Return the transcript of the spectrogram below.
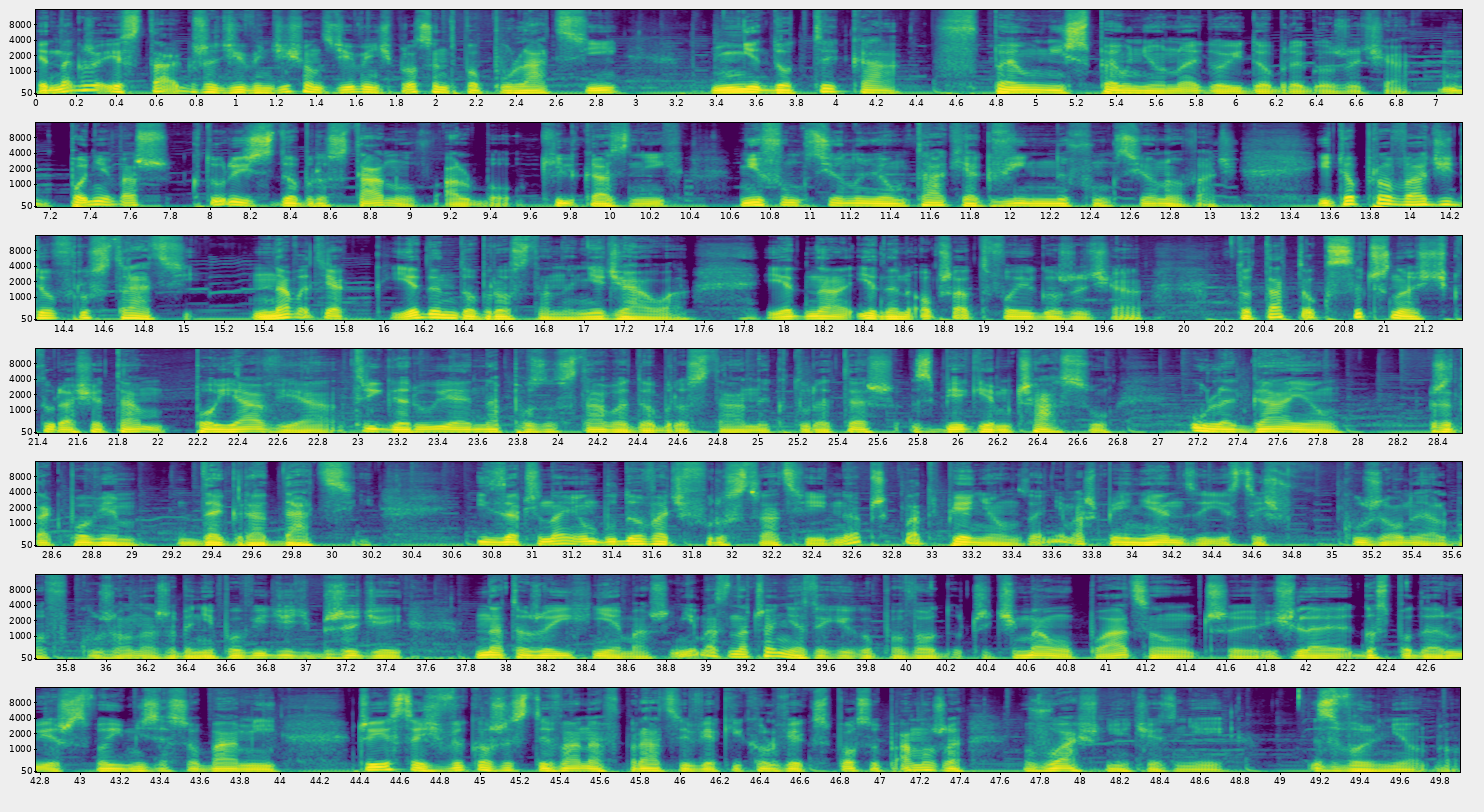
Jednakże jest tak, że 99% populacji nie dotyka w pełni spełnionego i dobrego życia, ponieważ któryś z dobrostanów albo kilka z nich nie funkcjonują tak, jak winny funkcjonować. I to prowadzi do frustracji. Nawet jak jeden dobrostan nie działa, jedna, jeden obszar Twojego życia, to ta toksyczność, która się tam pojawia, triggeruje na pozostałe dobrostany, które też z biegiem czasu ulegają, że tak powiem, degradacji i zaczynają budować frustrację. Na przykład pieniądze. Nie masz pieniędzy, jesteś wkurzony albo wkurzona, żeby nie powiedzieć brzydziej, na to, że ich nie masz. Nie ma znaczenia z jakiego powodu, czy ci mało płacą, czy źle gospodarujesz swoimi zasobami, czy jesteś wykorzystywana w pracy w jakikolwiek sposób, a może właśnie cię z niej zwolniono.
